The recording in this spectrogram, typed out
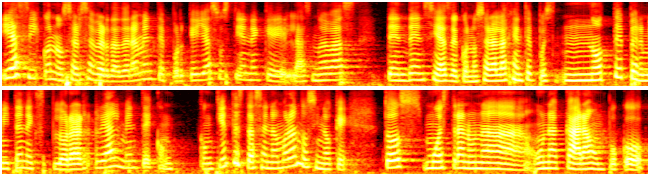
y así conocerse verdaderamente, porque ella sostiene que las nuevas tendencias de conocer a la gente pues no te permiten explorar realmente con, con quién te estás enamorando, sino que todos muestran una, una cara un poco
